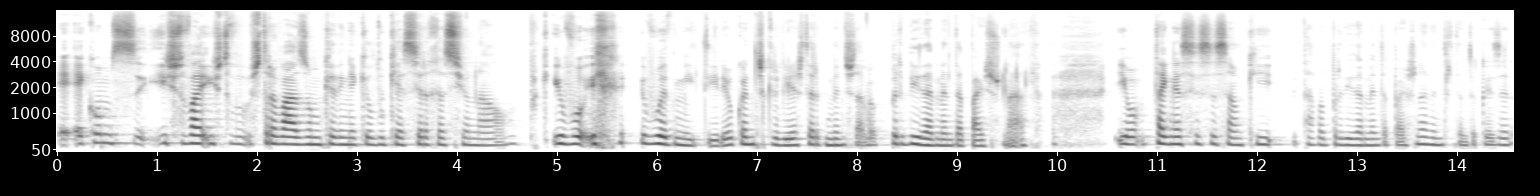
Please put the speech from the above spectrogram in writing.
é, é, como se isto vai isto extravasa um bocadinho aquilo do que é ser racional porque eu vou eu vou admitir eu quando escrevi este argumento estava perdidamente apaixonada eu tenho a sensação que estava perdidamente apaixonada entretanto a coisa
